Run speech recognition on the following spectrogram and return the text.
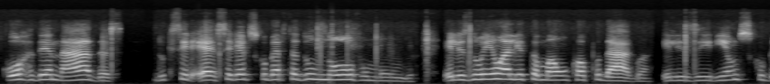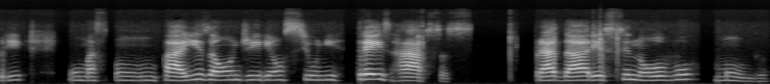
coordenadas do que seria, é, seria a descoberta de um novo mundo. Eles não iam ali tomar um copo d'água, eles iriam descobrir uma, um, um país onde iriam se unir três raças para dar esse novo mundo.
